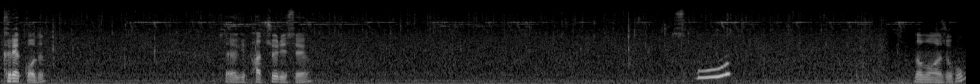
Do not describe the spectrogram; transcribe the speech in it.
그랬거든? 자 여기 밧줄 있어요 오? 넘어가지고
